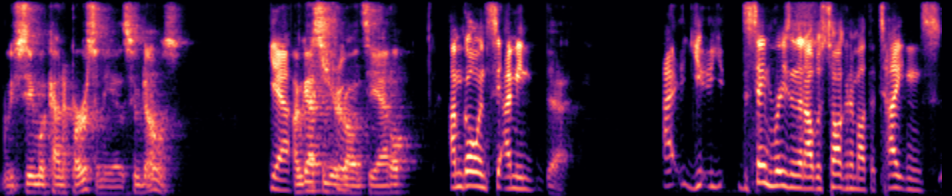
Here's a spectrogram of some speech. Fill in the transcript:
we've seen what kind of person he is. Who knows? Yeah, I'm guessing you're going Seattle. I'm going. Se- I mean, Yeah. I, you, you, the same reason that I was talking about the Titans.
